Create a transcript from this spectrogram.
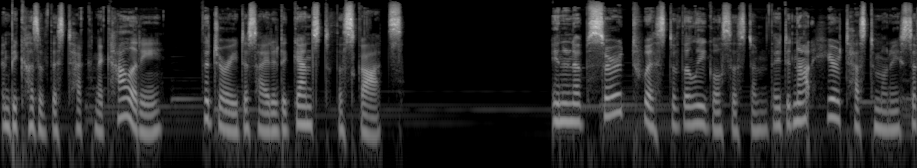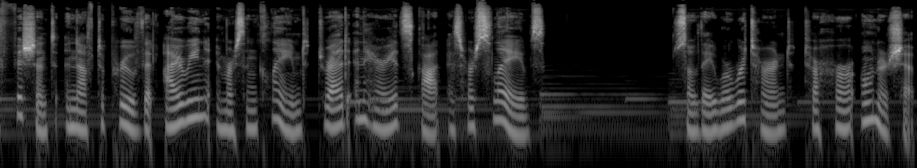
and because of this technicality, the jury decided against the Scotts. In an absurd twist of the legal system, they did not hear testimony sufficient enough to prove that Irene Emerson claimed Dred and Harriet Scott as her slaves. So they were returned to her ownership.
